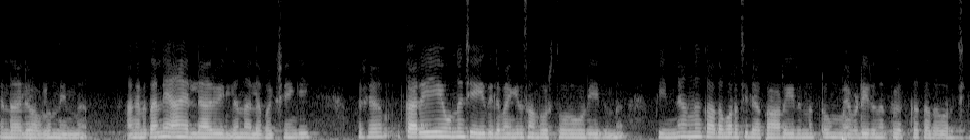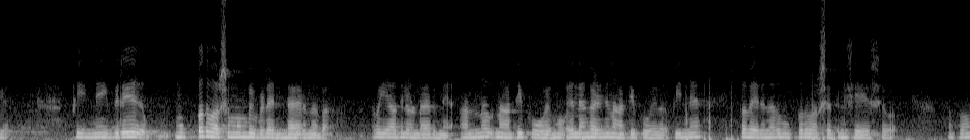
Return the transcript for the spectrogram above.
എന്തായാലും അവളും നിന്ന്. അങ്ങനെ തന്നെ ആ എല്ലാവരും ഇല്ലെന്നല്ല. പക്ഷേങ്കിൽ പക്ഷേ കരയുകയോ ഒന്നും ചെയ്തില്ല. ഭയങ്കര സന്തോഷത്തോടു കൂടി ഇരുന്ന്. പിന്നെ അങ്ങ് കഥ പറച്ചില്ല. കാറിൽ ഇരുന്നിട്ടും എവിടെ ഇരുന്നിട്ടും ഒക്കെ കഥ പറച്ചില്ല. പിന്നെ ഇവർ മുപ്പത് വർഷം മുമ്പ് ഇവിടെ ഉണ്ടായിരുന്നതാണ് റിയാദിലുണ്ടായിരുന്നേ അന്ന് നാട്ടിൽ പോയ എല്ലാം കഴിഞ്ഞ് നാട്ടിൽ പോയതാണ് പിന്നെ ഇപ്പോൾ വരുന്നത് മുപ്പത് വർഷത്തിന് ശേഷമാണ് അപ്പം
